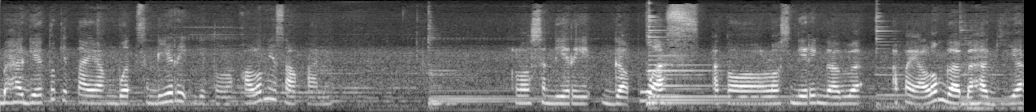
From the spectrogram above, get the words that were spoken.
bahagia tuh kita yang buat sendiri gitu loh. Kalau misalkan lo sendiri gak puas atau lo sendiri gak apa ya lo gak bahagia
